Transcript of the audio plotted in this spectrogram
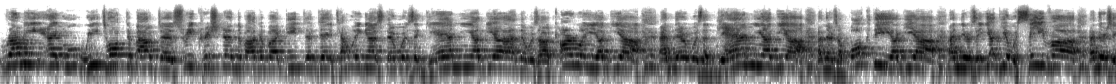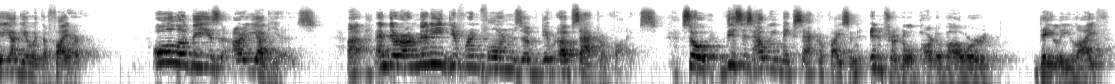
Rami, I, we talked about uh, Sri Krishna in the Bhagavad Gita day, telling us there was a Gyan Yagya, and there was a Karma Yagya, and there was a Gyan Yagya, and there's a Bhakti Yagya, and there's a Yagya with Seva, and there's a Yagya with the fire. All of these are Yagyas. Uh, and there are many different forms of, of sacrifice. So, this is how we make sacrifice an integral part of our daily life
